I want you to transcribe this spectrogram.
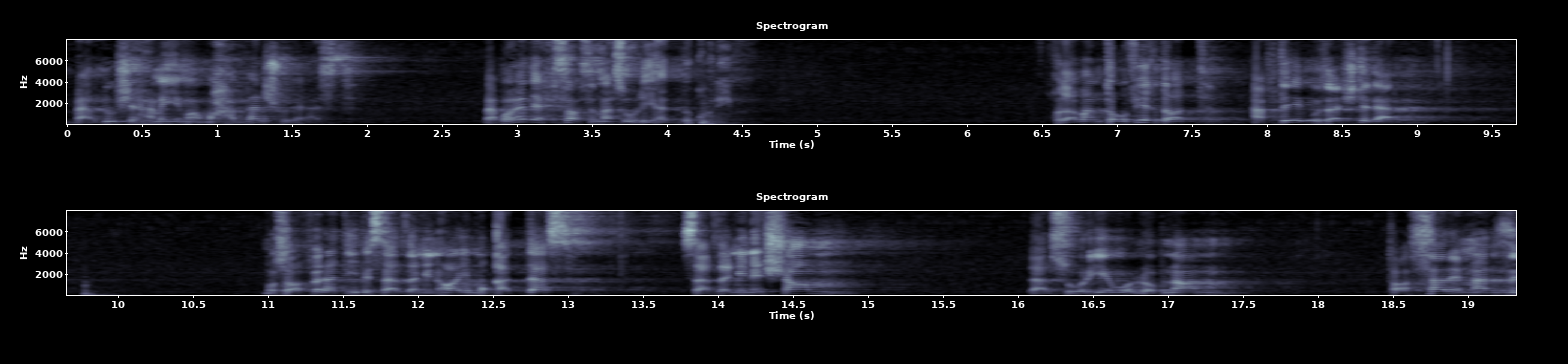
بر دوش همه ما محول شده است. و باید احساس مسئولیت بکنیم. خداوند توفیق داد هفته گذشته در مسافرتی به سرزمین های مقدس سرزمین شام در سوریه و لبنان تا سر مرز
